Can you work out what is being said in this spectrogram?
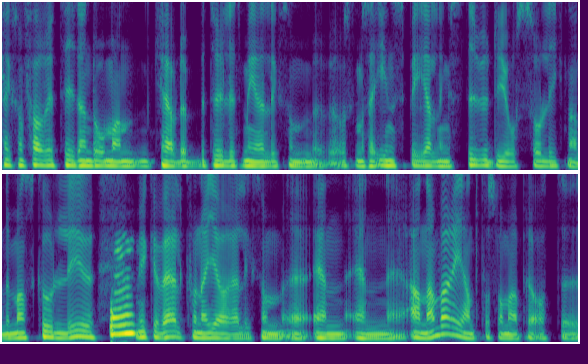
liksom förr i tiden då man krävde betydligt mer liksom, vad ska man säga, inspelningsstudios och liknande. Man skulle ju mm. mycket väl kunna göra liksom eh, en, en annan variant på Sommarprat. Eh,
